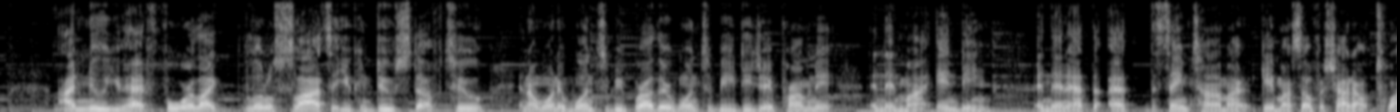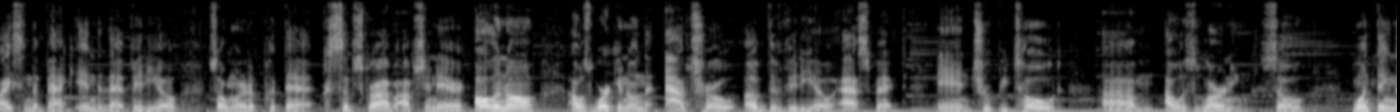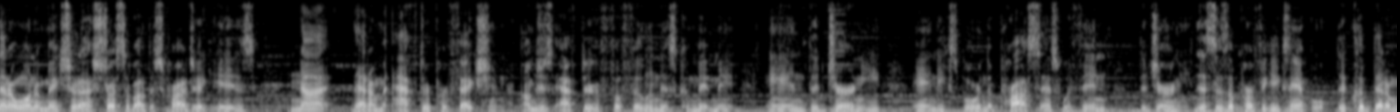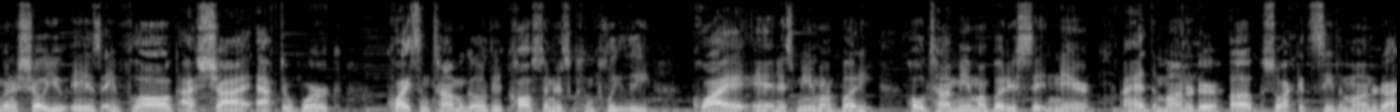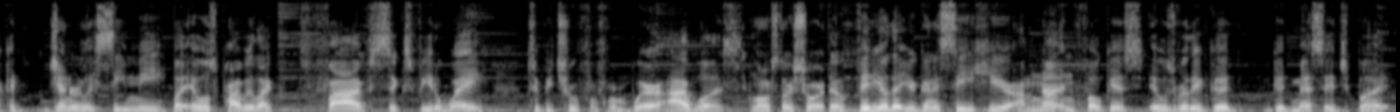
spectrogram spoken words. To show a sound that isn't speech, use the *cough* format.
I knew you had four like little slots that you can do stuff to and I wanted one to be brother, one to be DJ prominent and then my ending and then at the at the same time I gave myself a shout out twice in the back end of that video so I wanted to put that subscribe option there. All in all, I was working on the outro of the video aspect and truth be told, um, I was learning. So one thing that I want to make sure that I stress about this project is not that I'm after perfection. I'm just after fulfilling this commitment and the journey and exploring the process within the journey. This is a perfect example. The clip that I'm going to show you is a vlog I shot after work quite some time ago. The call center is completely quiet and it's me and my buddy. Whole time me and my buddy are sitting there. I had the monitor up so I could see the monitor. I could generally see me, but it was probably like five, six feet away to be truthful from where I was. Long story short, the video that you're gonna see here, I'm not in focus. It was really a good, good message, but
